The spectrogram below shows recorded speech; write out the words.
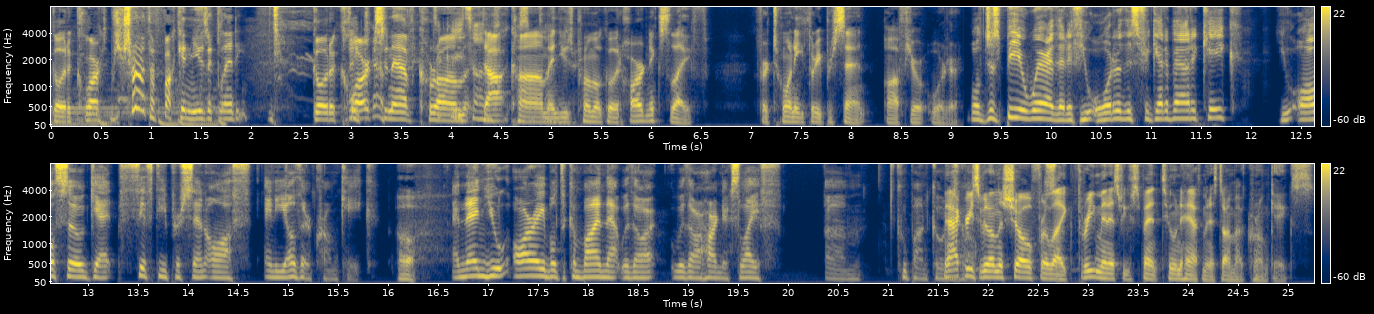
Go to Clark. Would you turn off the fucking music, Landy? Go to clarksonavcrumb.com and use promo code HardKnicksLife for twenty three percent off your order. Well, just be aware that if you order this forget about it cake, you also get fifty percent off any other crumb cake, Oh, and then you are able to combine that with our with our Hard Knicks Life um, coupon code. as Macri's well. been on the show for like three minutes. We've spent two and a half minutes talking about crumb cakes.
